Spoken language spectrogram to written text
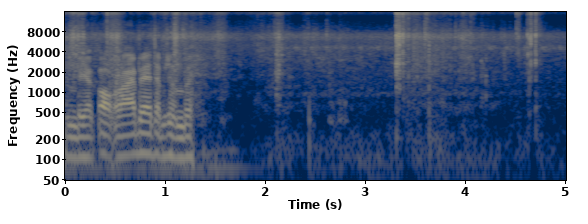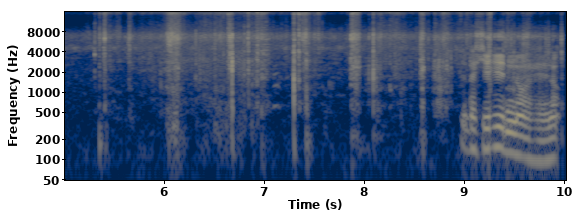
มันอยากออกร้ายไปท่านผู้ชมไป ตะกี้หินหน่อยเนาะ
